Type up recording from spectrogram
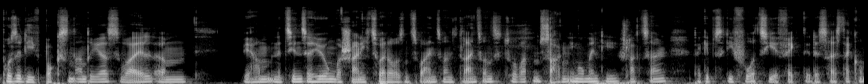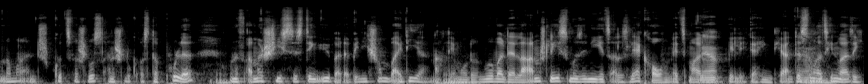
positiv boxen, Andreas, weil ähm, Wir haben eine Zinserhöhung wahrscheinlich 2022, 2023 zu erwarten, sagen im Moment die Schlagzeilen. Da gibt es die Vorzieheffekte. Das heißt, da kommt nochmal ein kurz vor Schluss ein Schluck aus der Pulle und auf einmal schießt das Ding über. Da bin ich schon bei dir nach dem Motto. Nur weil der Laden schließt, muss ich nicht jetzt alles leer kaufen. Jetzt mal Ja. billig, der hinkt. Ja, das nur als Hinweis. Ich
